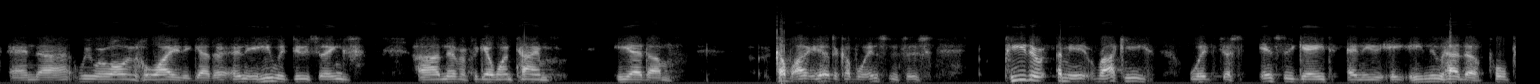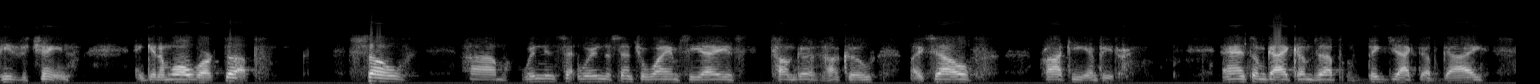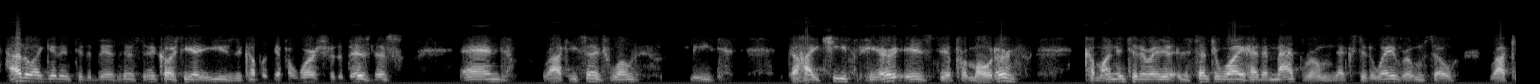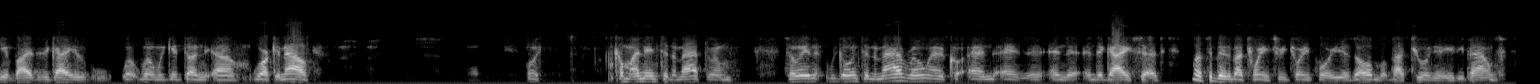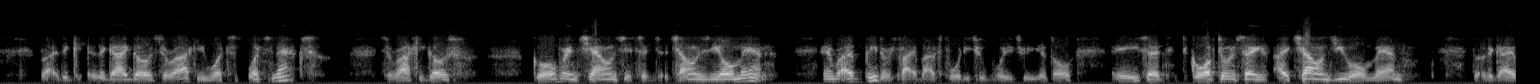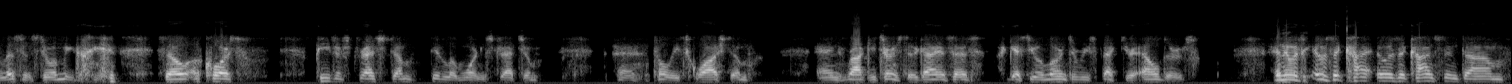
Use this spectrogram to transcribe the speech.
and uh, we were all in Hawaii together, and he would do things. Uh, I'll never forget one time he had um a couple he had a couple instances. Peter, I mean Rocky would just instigate, and he, he, knew how to pull Peter's chain and get them all worked up. So um, we're, in, we're in the Central YMCA. It's Tonga, Haku, myself, Rocky, and Peter. And some guy comes up, big jacked up guy. How do I get into the business? And of course, he used a couple of different words for the business. And Rocky says, well, me, the high chief here is the promoter come on into the radio. the Central Y had a mat room next to the weight room, so Rocky invited the guy when we get done uh, working out. Come on into the mat room. So in, we go into the mat room, and and and and the, and the guy says must have been about 23, 24 years old, about 280 pounds. Right. The, the guy goes to Rocky, "What's what's next?" So Rocky goes, "Go over and challenge challenge the old man." and uh, Peter was probably about 42, 43 years old. And he said to go up to him and say, "I challenge you, old man." So the guy listens to him. so of course, Peter stretched him, did a little more than stretch him, uh, totally squashed him. And Rocky turns to the guy and says, "I guess you'll learn to respect your elders." And it was it was a it was a constant um,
